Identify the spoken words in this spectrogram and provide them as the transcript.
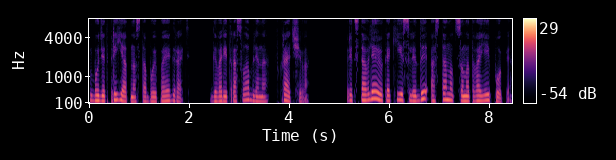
будет приятно с тобой поиграть», — говорит расслабленно, вкрадчиво. «Представляю, какие следы останутся на твоей попе».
